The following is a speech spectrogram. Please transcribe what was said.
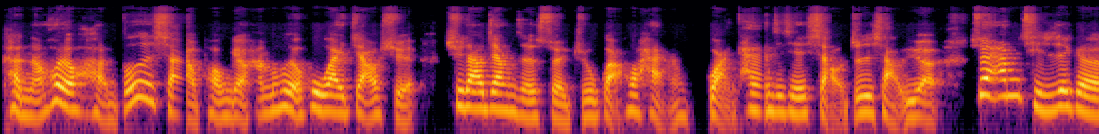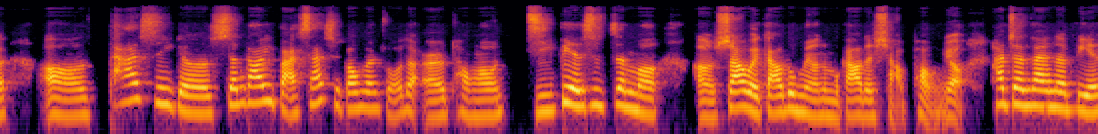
可能会有很多的小朋友，他们会有户外教学，去到这样子的水族馆或海洋馆看这些小，就是小鱼儿，所以他们其实这个呃，他是一个身高一百三十公分左右的儿童哦，即便是这么呃稍微高度没有那么高的小朋友，他站在那边，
